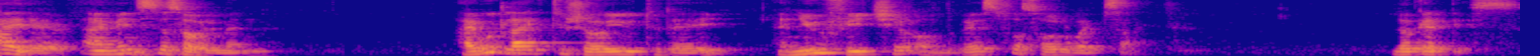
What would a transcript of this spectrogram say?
Hi there, I'm Mr. Solman. I would like to show you today a new feature on the Best4Soil website. Look at this.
